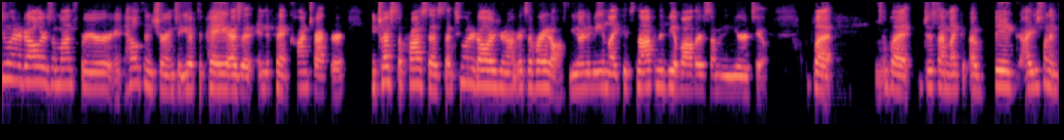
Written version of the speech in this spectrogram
$200 a month for your health insurance that you have to pay as an independent contractor. You trust the process that $200 you're not it's a write-off you know what i mean? Like it's not going to be a bothersome in a year or two. But but just i'm like a big i just want to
